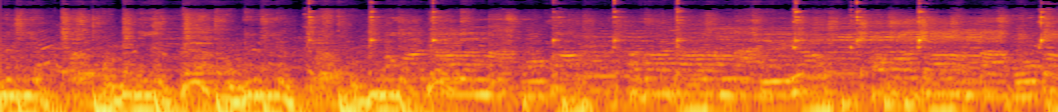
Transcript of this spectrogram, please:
بنيم بنيم بنيم أبغى طالع معكوكا أبغى طالع معايا أبغى طالع معكوكا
